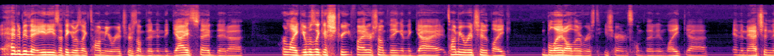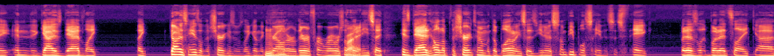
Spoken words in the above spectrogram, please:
it had to be the '80s. I think it was like Tommy Rich or something. And the guy said that, uh, or like it was like a street fight or something. And the guy Tommy Rich had like bled all over his T-shirt or something, and like uh, in the match, and the and the guy's dad like like got his hands on the shirt because it was like in the crowd or they were in front row or something. Right. And he said his dad held up the shirt to him with the blood on. He says, you know, some people say this is fake, but as but it's like, uh,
